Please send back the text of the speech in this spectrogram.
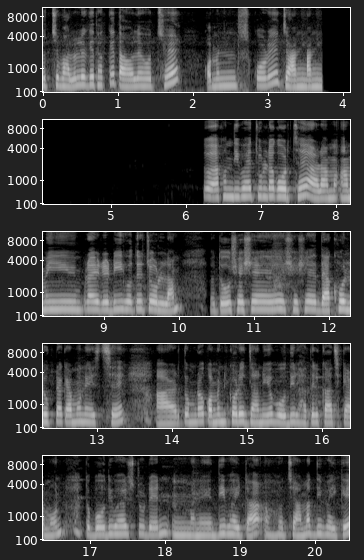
হচ্ছে ভালো লেগে থাকে, তাহলে হচ্ছে কমেন্টস করে জানি তো এখন দিভাইয়ের চুলটা করছে, আর আমি প্রায় রেডি হতে চললাম। তো শেষে শেষে দেখো লুকটা কেমন এসছে। আর তোমরা কমেন্ট করে জানিও বৌদির হাতের কাজ কেমন। তো বৌদি ভাইয়ের স্টুডেন্ট মানে দি ভাইটা হচ্ছে আমার দি ভাইকে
